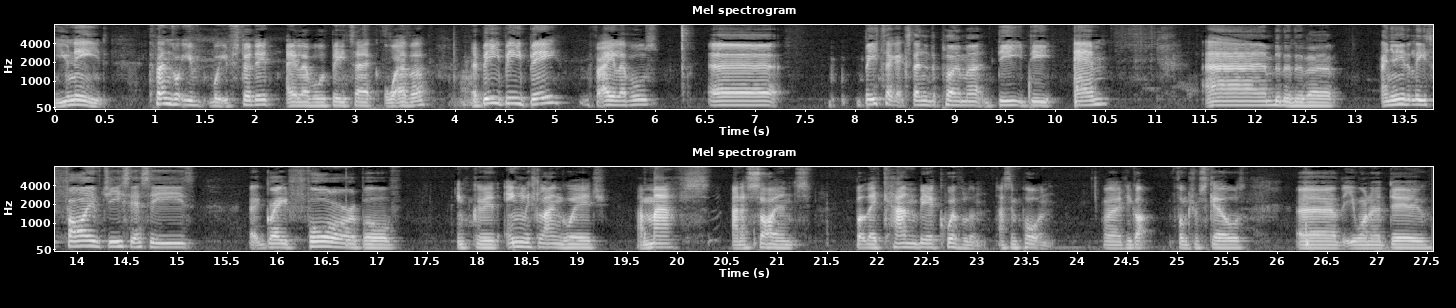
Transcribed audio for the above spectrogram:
you need depends what you've what you've studied, A levels, BTEC, or whatever. A BBB for A levels, uh, BTEC Extended Diploma DDM, and blah, blah, blah, blah. and you need at least five GCSEs at grade four or above, including English language, a maths, and a science but they can be equivalent. That's important. Uh, if you've got functional skills uh, that you want to do,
